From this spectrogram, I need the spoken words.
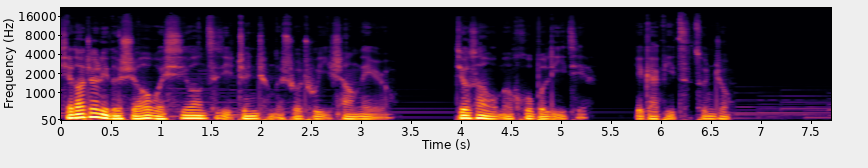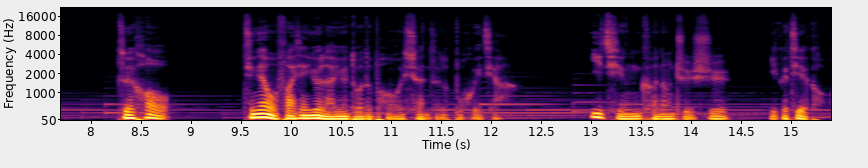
写到这里的时候，我希望自己真诚的说出以上内容，就算我们互不理解。也该彼此尊重。最后，今天我发现越来越多的朋友选择了不回家，疫情可能只是一个借口，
